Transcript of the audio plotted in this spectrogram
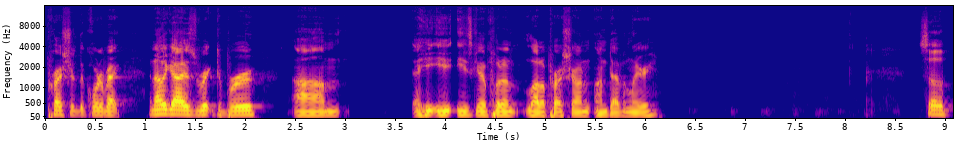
pressured the quarterback. Another guy is Rick D'Abreu. Um, he, he's going to put a lot of pressure on, on Devin Leary. So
